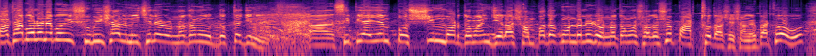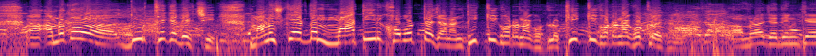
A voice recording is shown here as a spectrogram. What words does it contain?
কথা বলে নেব সুবিশাল মিছিলের অন্যতম উদ্যোক্তা যিনি সিপিআইএম পশ্চিম বর্ধমান জেলা সম্পাদক মণ্ডলীর অন্যতম সদস্য পার্থ দাসের সঙ্গে। পার্থবাবু আমরা তো দূর থেকে দেখছি। মানুষকে একদম মাটির খবরটা জানান। ঠিক কি ঘটনা ঘটলো? ঠিক কি ঘটনা ঘটলো এখানে? আমরা যেদিনকে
